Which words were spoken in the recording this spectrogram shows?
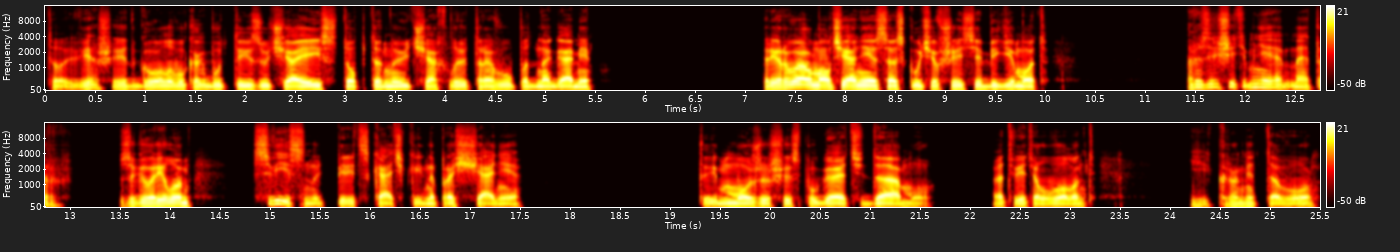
то вешает голову, как будто изучая истоптанную чахлую траву под ногами. Прервал молчание соскучившийся бегемот. «Разрешите мне, мэтр», — заговорил он, — свистнуть перед скачкой на прощание. — Ты можешь испугать даму, — ответил Воланд. — И, кроме того,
